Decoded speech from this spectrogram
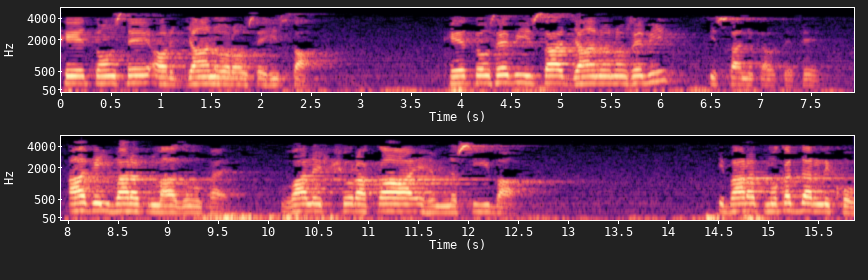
کھیتوں سے اور جانوروں سے حصہ۔ کھیتوں سے بھی، حصہ جانوروں سے بھی حصہ نکالتے تھے۔ آگے عبارت معذوف ہے۔ وال شرکا اہم نصیبہ عبارت مقدر لکھو۔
